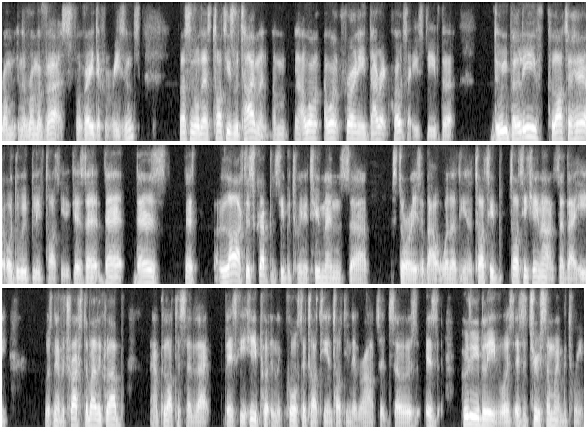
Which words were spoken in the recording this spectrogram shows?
in the Roma verse for very different reasons. First of all, there's Totti's retirement. Um, I won't I won't throw any direct quotes at you, Steve, but do we believe Pallotta here or do we believe Totti? Because there, there there's there's a large discrepancy between the two men's uh, stories about whether you know Totti Totti came out and said that he was never trusted by the club, and Pallotta said that basically he put in the course to Totti and Totti never answered. So is, is who do you believe, Was is, the truth somewhere in between?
